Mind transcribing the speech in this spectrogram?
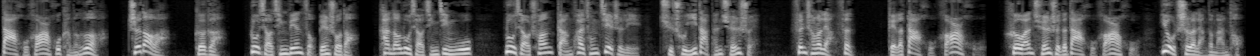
大虎和二虎可能饿了，知道了，哥哥。陆小晴边走边说道。看到陆小晴进屋，陆小川赶快从戒指里取出一大盆泉水，分成了两份，给了大虎和二虎。喝完泉水的大虎和二虎又吃了两个馒头，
